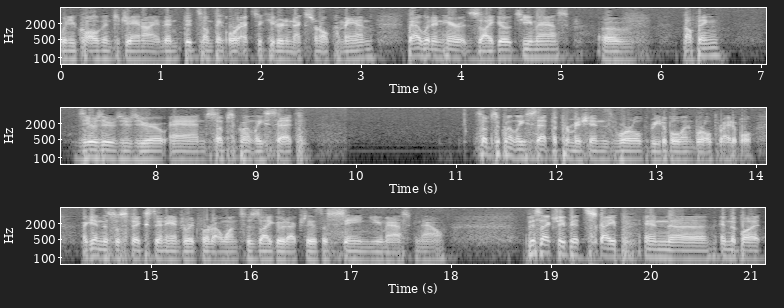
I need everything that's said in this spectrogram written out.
when you called into JNI and then did something or executed an external command, that would inherit Zygote's UMask of nothing, 0000, and subsequently set subsequently set the permissions world readable and world writable. Again, this was fixed in Android 4.1, so Zygote actually has a sane UMask now. This actually bit Skype in the in the butt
